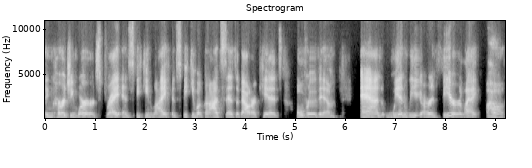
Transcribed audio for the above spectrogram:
encouraging words, right? And speaking life and speaking what God says about our kids over them. And when we are in fear, like, oh,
